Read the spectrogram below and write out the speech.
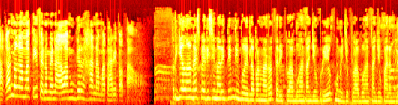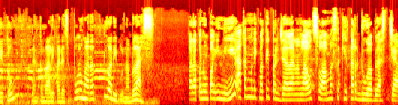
akan mengamati fenomena alam gerhana matahari total. Perjalanan ekspedisi maritim dimulai 8 Maret dari Pelabuhan Tanjung Priuk menuju Pelabuhan Tanjung Pandan Belitung dan kembali pada 10 Maret 2016. Para penumpang ini akan menikmati perjalanan laut selama sekitar 12 jam.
